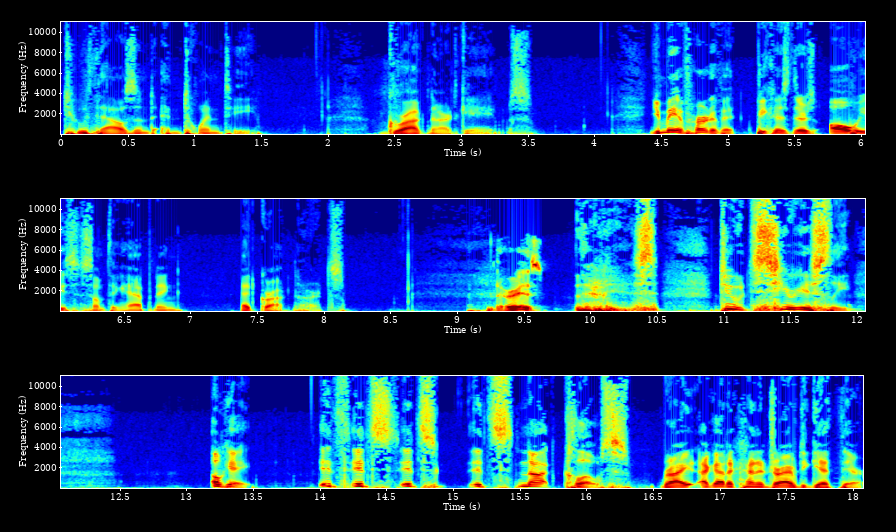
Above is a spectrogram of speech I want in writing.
2020, Grognard Games. You may have heard of it because there's always something happening at Grognard's. There is. There is, dude. Seriously. Okay, it's it's it's it's not close, right? I got to kind of drive to get there,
